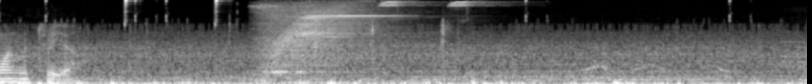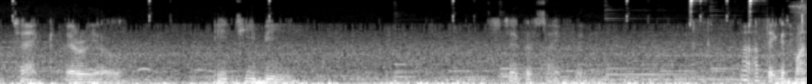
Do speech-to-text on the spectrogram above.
one material. Uh, uh, Attack, uh. aerial, ATB. Let's. I'll take this one.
